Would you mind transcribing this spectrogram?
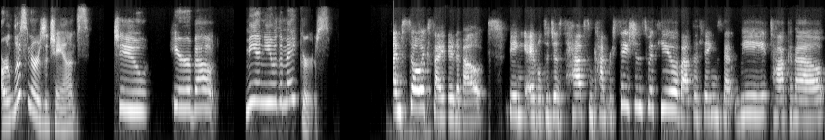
our listeners a chance to hear about me and you, the makers. I'm so excited about being able to just have some conversations with you about the things that we talk about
